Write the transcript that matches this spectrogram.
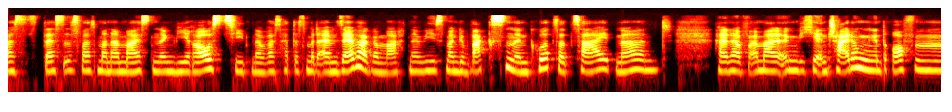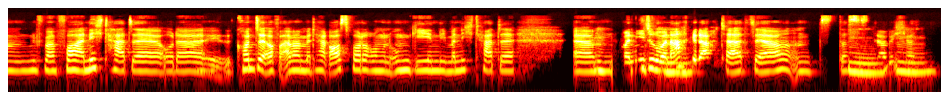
was das ist, was man am meisten irgendwie rauszieht. Ne? Was hat das mit einem selber gemacht? Ne? Wie ist man gewachsen in kurzer Zeit? Ne? Und hat auf einmal irgendwelche Entscheidungen getroffen, die man vorher nicht hatte oder mhm. konnte auf einmal mit Herausforderungen umgehen, die man nicht hatte ähm, mhm. man nie drüber mhm. nachgedacht hat, ja. Und das mhm. ist, glaube ich, was, mhm.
